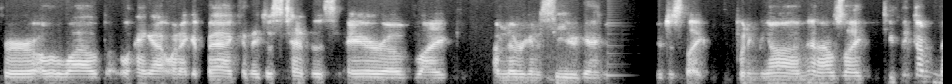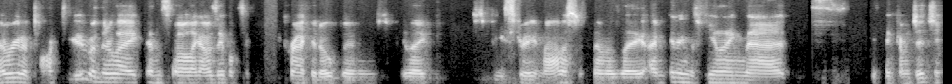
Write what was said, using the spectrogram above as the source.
for a little while, but we'll hang out when I get back. And they just had this air of like, I'm never going to see you again. You're just like putting me on. And I was like, do you think I'm never going to talk to you? And they're like, and so like I was able to crack it open and be like, just be straight and honest with them. I was like, I'm getting the feeling that you think I'm judging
